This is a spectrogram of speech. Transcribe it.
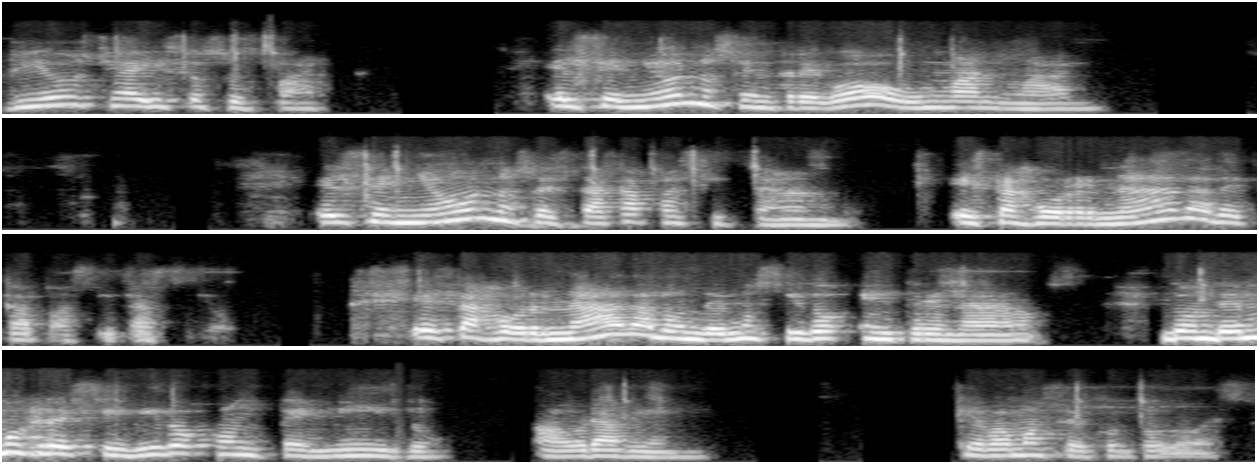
Dios ya hizo su parte. El Señor nos entregó un manual. El Señor nos está capacitando. Esta jornada de capacitación, esta jornada donde hemos sido entrenados, donde hemos recibido contenido. Ahora bien, ¿qué vamos a hacer con todo eso?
